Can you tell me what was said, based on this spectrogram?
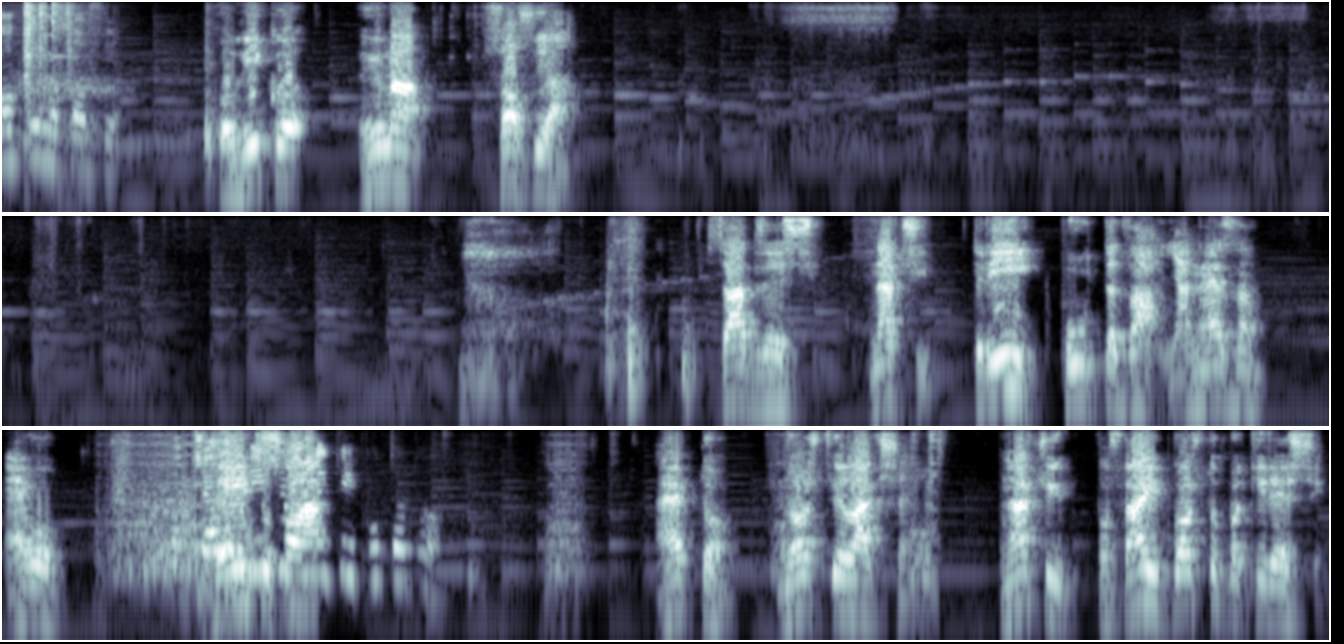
Koliko ima Sofija? Koliko ima Sofija? Sad reši. Znači, 3 puta 2, ja ne znam. Evo, Pa čemu Dve piše ću pa- ovdje tri puta dva? eto, još ti je lakše. Znači, postavi postupak i reši.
